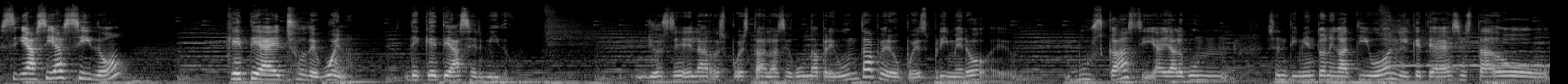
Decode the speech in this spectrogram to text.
Si así ha sido, ¿qué te ha hecho de bueno? ¿De qué te ha servido? Yo sé la respuesta a la segunda pregunta, pero pues primero eh, busca si hay algún sentimiento negativo en el que te hayas estado,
